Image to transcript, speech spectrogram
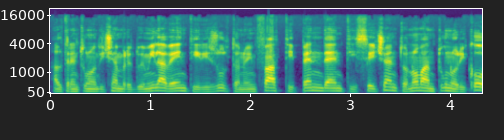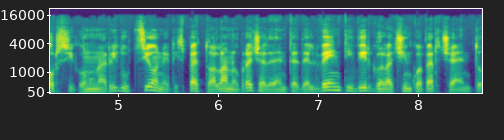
Al 31 dicembre 2020 risultano infatti pendenti 691 ricorsi con una riduzione rispetto all'anno precedente del 20,5%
